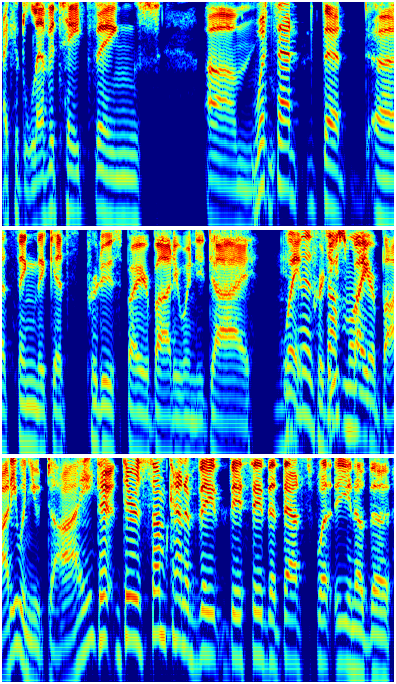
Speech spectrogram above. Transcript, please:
I could levitate things. Um, What's that that uh, thing that gets produced by your body when you die? Wait, produced by like- your body when you die? There, there's some kind of they they say that that's what you know the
